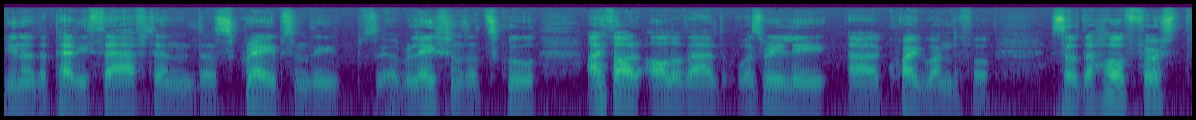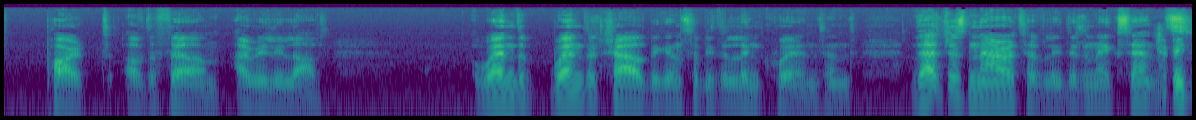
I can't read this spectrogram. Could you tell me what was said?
you know, the petty theft and the scrapes and the uh, relations at school. I thought all of that was really uh, quite wonderful. So the whole first part of the film I really loved. When the when the child begins to be delinquent and that just narratively doesn't make sense. It,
